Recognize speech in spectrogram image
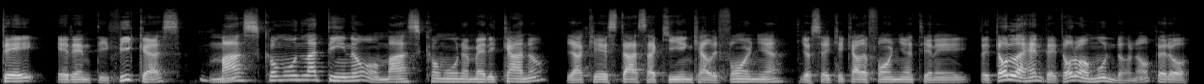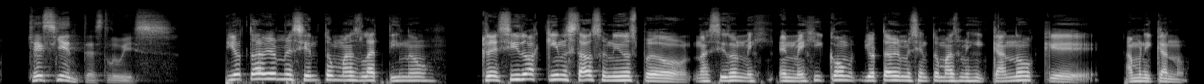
te identificas más como un latino o más como un americano, ya que estás aquí en California. Yo sé que California tiene de toda la gente, todo el mundo, ¿no? Pero, ¿qué sientes, Luis? Yo todavía me siento más latino. Crecido aquí en Estados Unidos, pero nacido en, en México, yo todavía me siento más mexicano que americano.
